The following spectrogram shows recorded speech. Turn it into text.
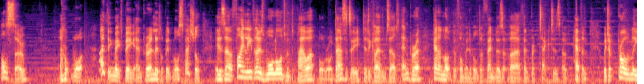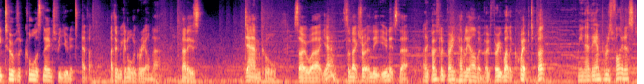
Also, what I think makes being Emperor a little bit more special is uh, finally for those warlords with the power, or audacity, to declare themselves Emperor can unlock the formidable Defenders of Earth and Protectors of Heaven, which are probably two of the coolest names for units ever. I think we can all agree on that. That is damn cool. So uh, yeah, some extra elite units there. And they both look very heavily armoured, both very well equipped, but I mean they're the Emperor's finest,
